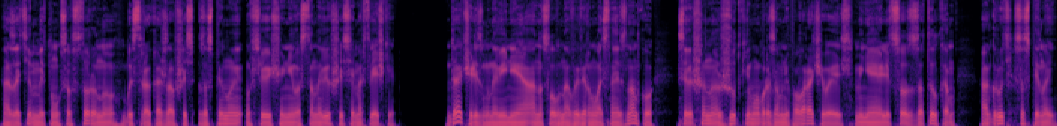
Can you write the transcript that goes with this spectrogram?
а затем метнулся в сторону, быстро оказавшись за спиной у все еще не восстановившейся мертвечки. Да, через мгновение она словно вывернулась наизнанку, совершенно жутким образом не поворачиваясь, меняя лицо с затылком, а грудь со спиной.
